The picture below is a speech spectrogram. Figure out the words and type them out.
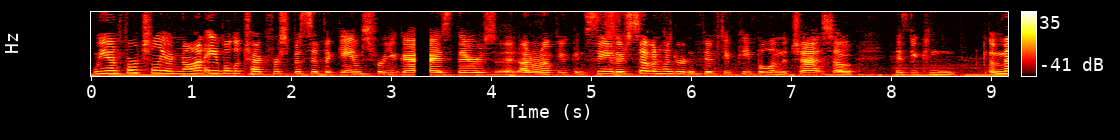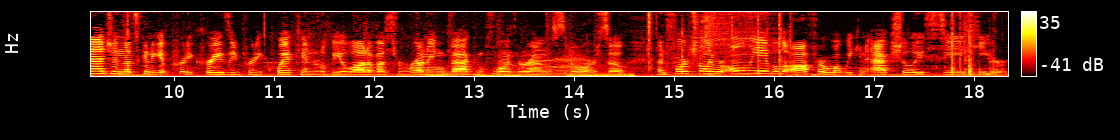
We unfortunately are not able to check for specific games for you guys. There's, uh, I don't know if you can see, there's 750 people in the chat, so as you can imagine, that's going to get pretty crazy pretty quick, and it'll be a lot of us running back and forth around the store. So, unfortunately, we're only able to offer what we can actually see here.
